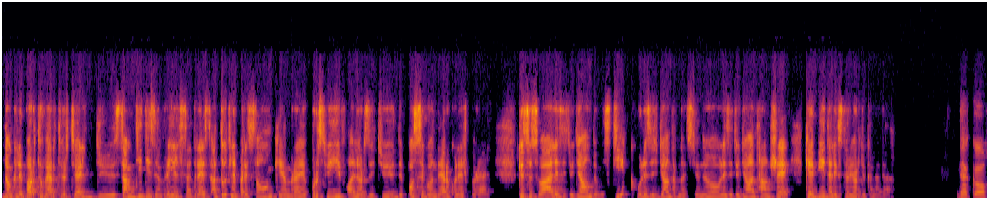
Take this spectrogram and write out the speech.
Donc, les portes ouvertes virtuelles du samedi 10 avril s'adressent à toutes les personnes qui aimeraient poursuivre leurs études postsecondaires au Collège Boréal, que ce soit les étudiants domestiques ou les étudiants internationaux, les étudiants étrangers qui habitent à l'extérieur du Canada. D'accord.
